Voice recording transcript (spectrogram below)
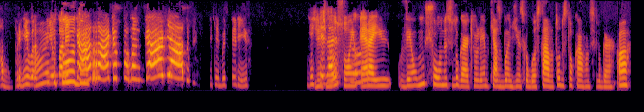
Abriu assim, Ai, eu falei, tudo. caraca, eu tô no hangar, viado. Fiquei muito feliz. Gente, Gente meu sonho show. era ir ver um show nesse lugar, que eu lembro que as bandinhas que eu gostava, todas tocavam nesse lugar. Ah.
